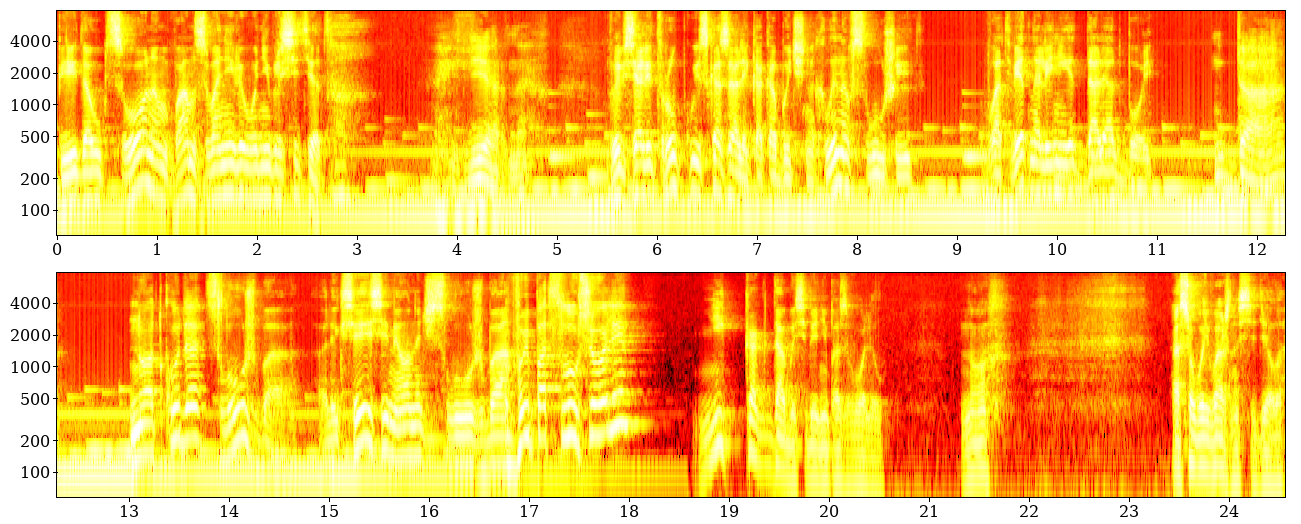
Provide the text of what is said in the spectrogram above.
Перед аукционом вам звонили в университет. Верно. Вы взяли трубку и сказали, как обычно, Хлынов слушает. В ответ на линии дали отбой. Да. Но откуда? Служба. Алексей Семенович, служба. Вы подслушивали? Никогда бы себе не позволил. Но особой важности дело.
